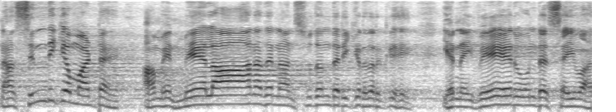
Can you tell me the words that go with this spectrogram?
நான் சிந்திக்க மாட்டேன். ஆமேன். மேலானதை நான் சுதந்தரிக்கிறதற்கு என்னை வேறு ஒன்றை செய்வார்?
